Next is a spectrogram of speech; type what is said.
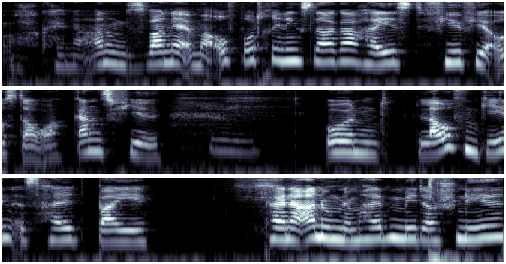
oh, keine Ahnung, das waren ja immer Aufbautrainingslager, heißt viel, viel Ausdauer, ganz viel. Hm. Und laufen gehen ist halt bei, keine Ahnung, einem halben Meter Schnee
